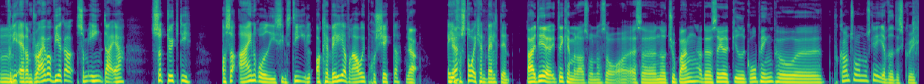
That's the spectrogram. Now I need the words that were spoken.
Mm. Fordi Adam Driver virker som en, der er så dygtig og så egenrådig i sin stil, og kan vælge at vrage i projekter, Ja. at jeg Ja. forstår ikke, at han valgte den. Nej, det, er, det kan man også undre sig over. Altså, noget chubang, og det har sikkert givet gode penge på, øh, på kontoren måske. Jeg ved det sgu ikke.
